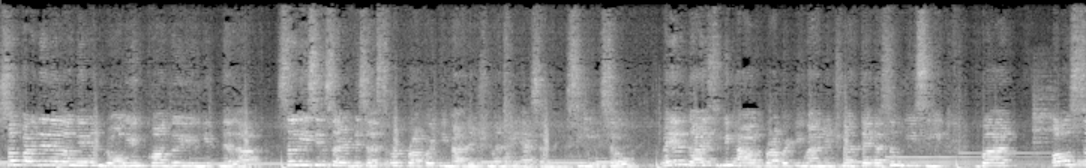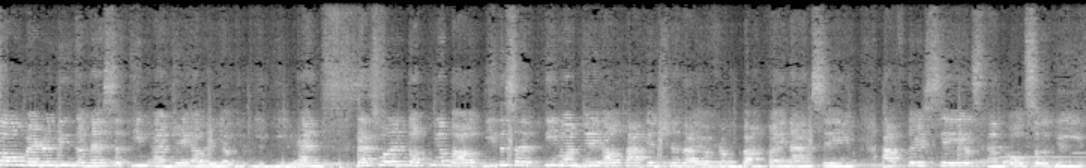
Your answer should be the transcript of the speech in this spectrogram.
so pwede nilang i-enroll yung condo unit nila sa leasing services or property management ni SMDC. So, ayun guys, we have property management kay SMDC, but also meron din kami sa Team MJL Realty TV. And that's what I'm talking about. Dito sa Team MJL package na tayo from bank financing, after sales, and also the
